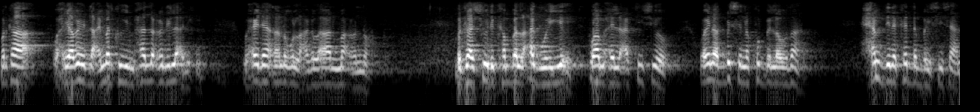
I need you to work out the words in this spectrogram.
Marka waxyaabahii dhacay markuu yidhi maxaad la cuni ladihiin waxay dhaheen anagu lacag la'aan ma cuno markaasuu yidhi kanba lacag weeye waa maxay lacagtiisiio waa inaad bisina ku bilowdaan. Xamdina ka dambaysiisaan.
